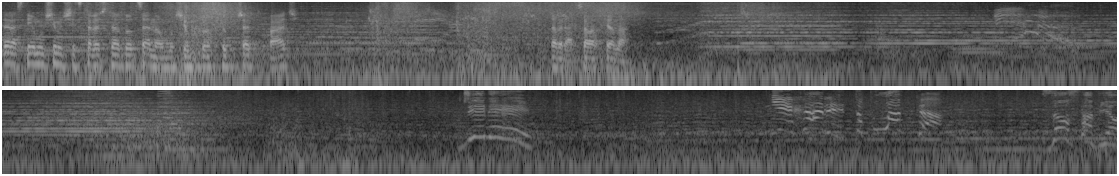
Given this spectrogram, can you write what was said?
Teraz nie musimy się starać nad oceną, musimy po prostu przetrwać. Dobra, załatwiona. Ginny! Nie, Harry! To pułapka! Zostaw ją!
